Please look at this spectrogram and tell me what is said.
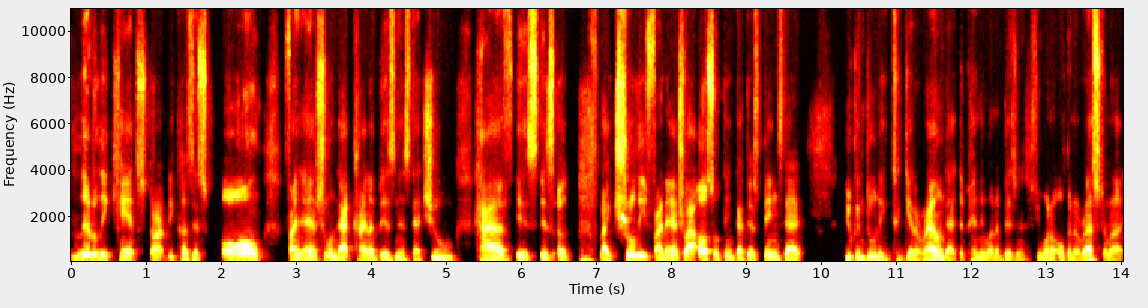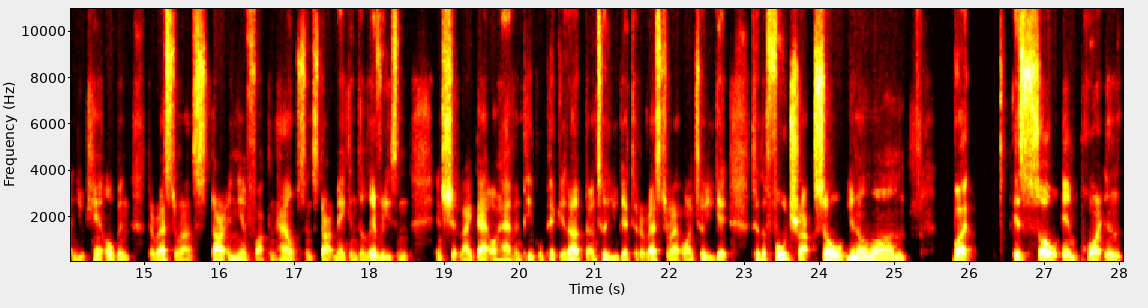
literally can't start because it's all financial and that kind of business that you have is is a like truly financial i also think that there's things that you can do to, to get around that depending on a business if you want to open a restaurant and you can't open the restaurant start in your fucking house and start making deliveries and and shit like that or having people pick it up until you get to the restaurant or until you get to the food truck so you know um but it's so important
